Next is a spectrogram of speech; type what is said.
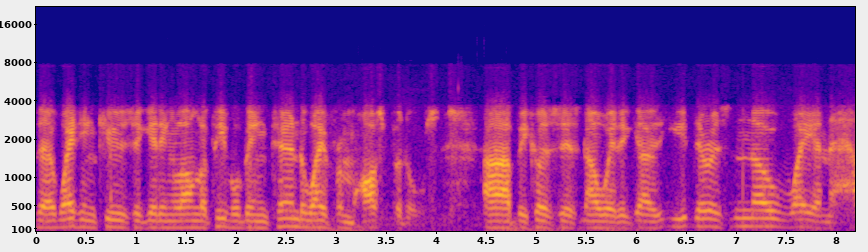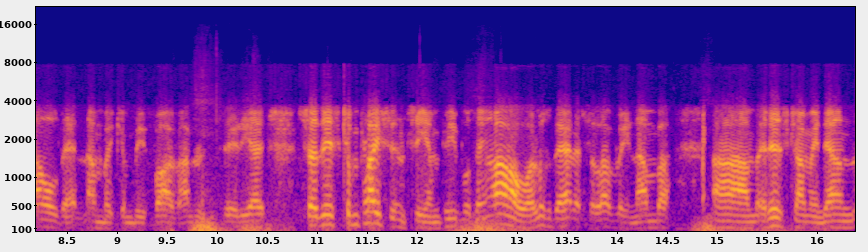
the waiting queues are getting longer. People being turned away from hospitals uh, because there's nowhere to go. You, there is no way in hell that number can be 538. So there's complacency, and people think, oh, well, look at that. It's a lovely number. Um, it is coming down.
